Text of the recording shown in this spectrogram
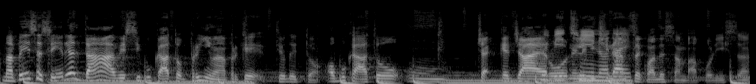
ma pensa se in realtà avessi bucato prima, perché ti ho detto, ho bucato un... cioè, che già ero nelle vicino, vicinanze dai. qua del Sambapolis.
